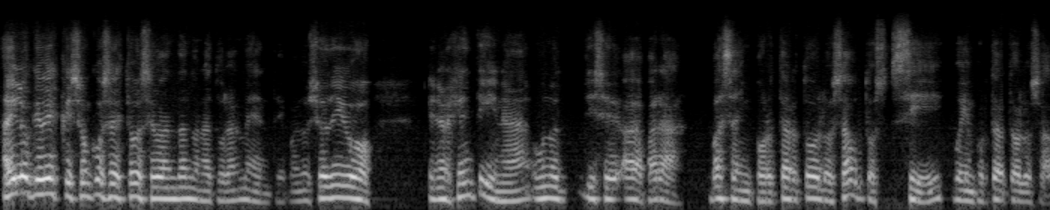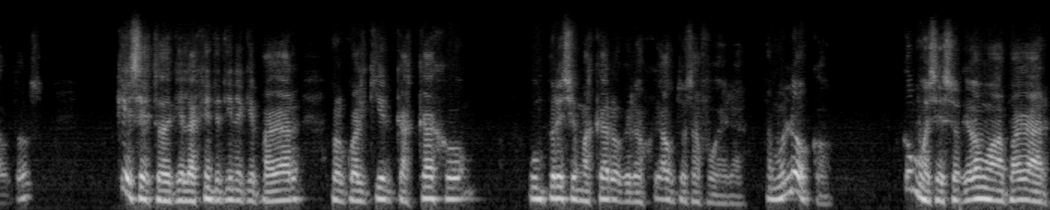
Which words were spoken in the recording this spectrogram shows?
ahí lo que ves que son cosas que todas se van dando naturalmente. Cuando yo digo en Argentina, uno dice, ah, pará, ¿vas a importar todos los autos? Sí, voy a importar todos los autos. ¿Qué es esto de que la gente tiene que pagar por cualquier cascajo un precio más caro que los autos afuera? Estamos locos. ¿Cómo es eso que vamos a pagar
